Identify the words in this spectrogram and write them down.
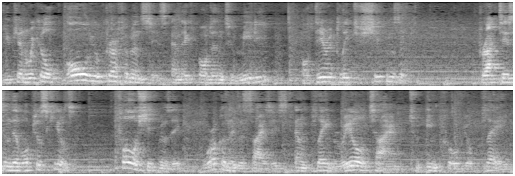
you can record all your performances and export them to MIDI or directly to sheet music. Practice and develop your skills. Follow sheet music, work on exercises, and play in real time to improve your playing.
